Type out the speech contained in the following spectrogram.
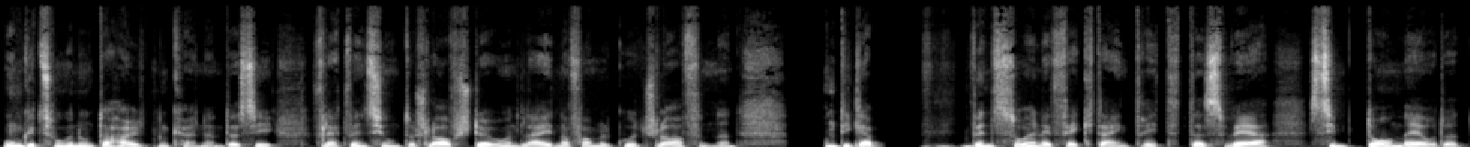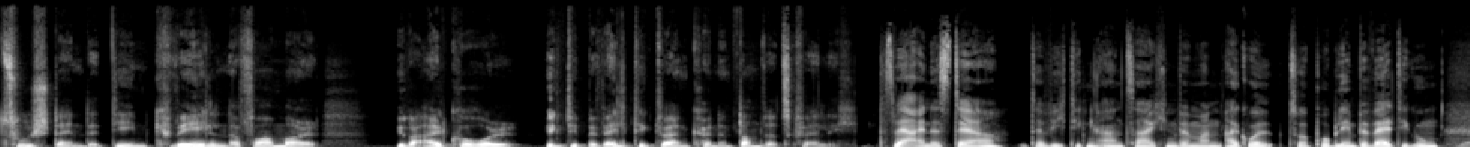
ungezwungen unterhalten können, dass sie vielleicht, wenn sie unter Schlafstörungen leiden, auf einmal gut schlafen. Ne? Und ich glaube, wenn so ein Effekt eintritt, dass wer Symptome oder Zustände, die ihn quälen, auf einmal über Alkohol irgendwie bewältigt werden können, dann wird es gefährlich. Das wäre eines der, der wichtigen Anzeichen, wenn man Alkohol zur Problembewältigung ja.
